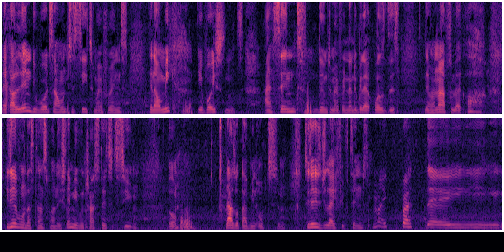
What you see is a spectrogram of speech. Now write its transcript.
like I'll learn the words I want to say to my friends, then I'll make a voice note and send them to my friend, and they'll be like, "What's this?" Then I'll have to like, "Oh, you didn't even understand Spanish. Let me even translate it to you." So that's what I've been up to. Today is July fifteenth, my birthday.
